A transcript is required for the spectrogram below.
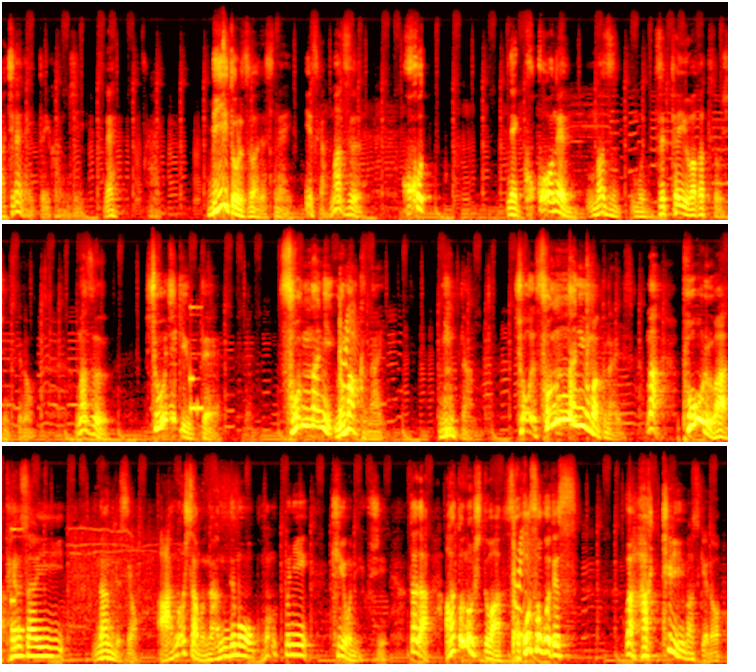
間違いないという感じですね、はい、ビートルズはですねいいですか？まずここねここをねまずもう絶対分かっててほしいんですけどまず正直言ってそんなにうまくない。みんなそんなにうまくないです。まあポールは天才なんですよ。あの人はもう何でも本当に器用にいくし、ただ、後の人はそこそこです。これはっきり言いますけど、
